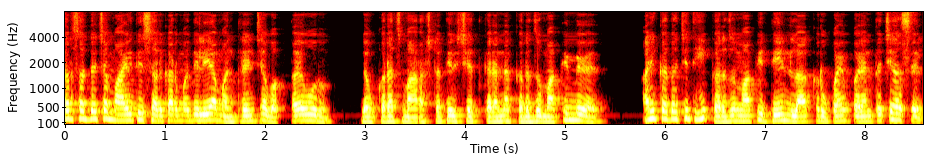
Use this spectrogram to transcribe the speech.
तर सध्याच्या माहिती सरकारमधील या मंत्र्यांच्या वक्तव्यावरून लवकरच महाराष्ट्रातील शेतकऱ्यांना कर्जमाफी मिळेल आणि कदाचित ही कर्जमाफी तीन लाख रुपयांपर्यंतची असेल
